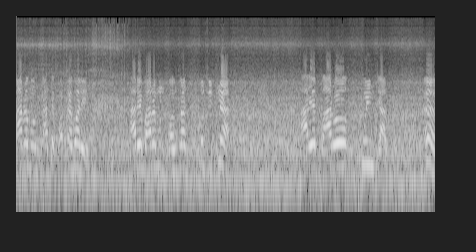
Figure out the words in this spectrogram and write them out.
বারো মন, তাতে কটা পরে সাড়ে বারো মন, পঞ্চাশ পঁচিশ না? সাড়ে বারো কুইন্টাল হ্যাঁ?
